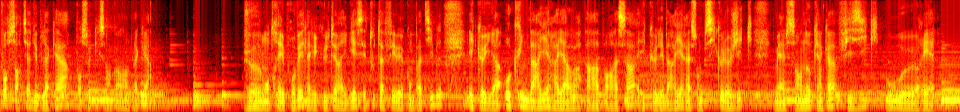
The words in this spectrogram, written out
pour sortir du placard, pour ceux qui sont encore dans le placard. Je veux montrer et prouver que l'agriculteur est gay, c'est tout à fait compatible et qu'il n'y a aucune barrière à y avoir par rapport à ça et que les barrières, elles sont psychologiques, mais elles sont en aucun cas physiques ou euh, réelles.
